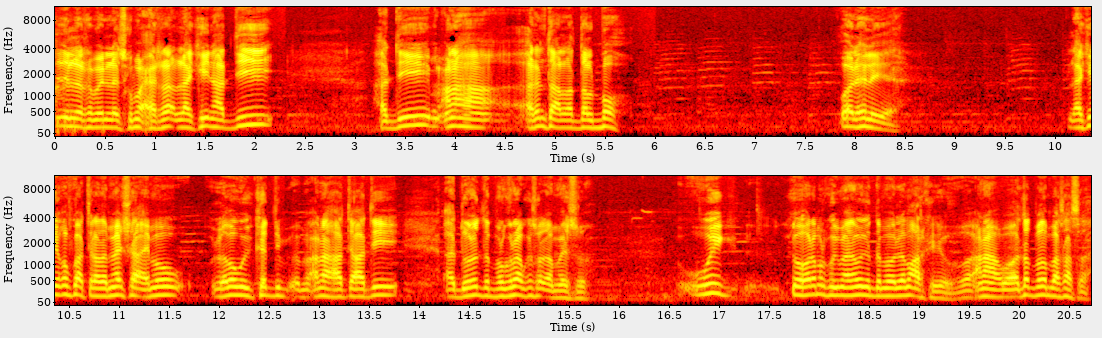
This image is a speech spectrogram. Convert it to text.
sidii la rabay layskuma xirra laakiin haddii haddii macnaha arrintaa la dalbo waa la helayaa. Laakiin qofkaad tirahda meesha imow laba wiig kadib macnaha haddii aad dowladda brograam ka soo dhammayso wiigkii hore markuu yimaado wiiga dambe lama arkayo. Macnaha waa dad badan baa saas ah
